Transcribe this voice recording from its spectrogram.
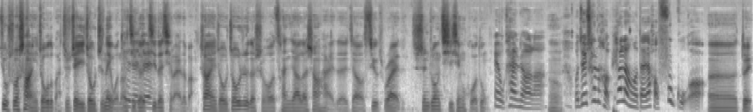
就说上一周的吧，就这一周之内我能记得记得起来的吧。上一周周日的时候参加了上海的叫 Suit Ride 身装骑行活动。哎，我看着了，嗯，我觉得穿的好漂亮哦，大家好复古哦。呃，对。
